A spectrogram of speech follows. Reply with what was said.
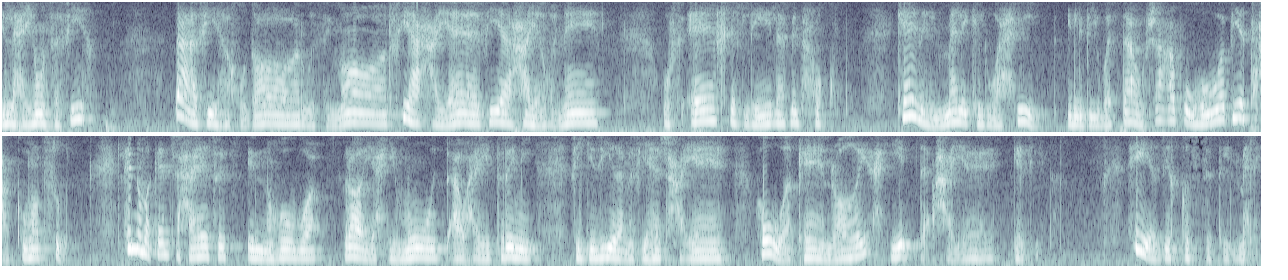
اللي هينفى فيها. بقى فيها خضار وثمار فيها حياة فيها حيوانات. وفي آخر ليلة من حكمه كان الملك الوحيد اللي بيودعه شعبه وهو بيضحك ومبسوط لأنه ما كانش حاسس إنه هو رايح يموت أو هيترمي في جزيرة ما فيهاش حياة. هو كان رايح يبدأ حياة جديدة. هي دي قصة الملك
